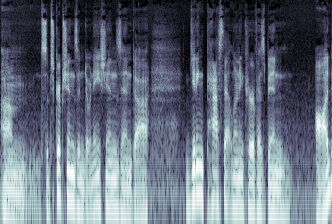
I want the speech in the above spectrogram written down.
um, subscriptions and donations. And uh, getting past that learning curve has been odd.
